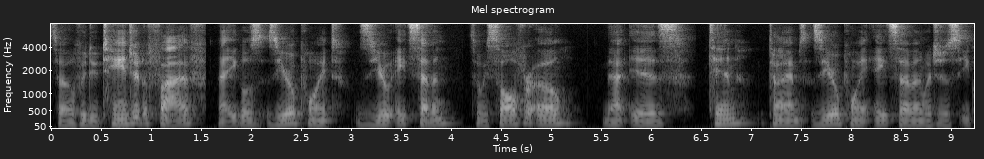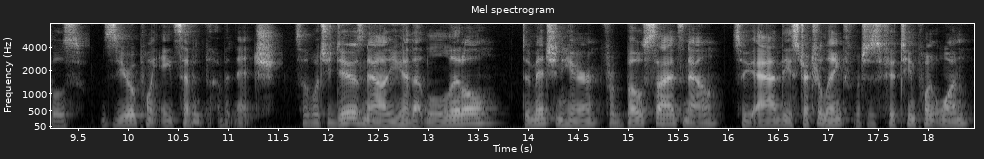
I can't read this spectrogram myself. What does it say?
So if we do tangent of 5, that equals 0.087. So we solve for O, that is 10 times 0.87, which is equals 0.87 of an inch. So what you do is now you have that little dimension here for both sides now. So you add the stretcher length, which is 15.1,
